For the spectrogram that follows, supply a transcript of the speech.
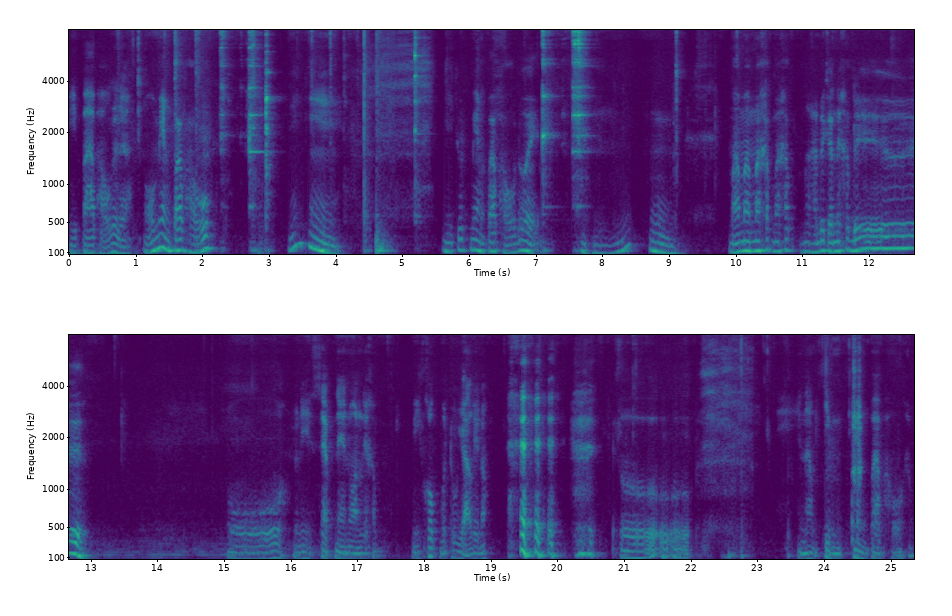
มีปลาเผาเลยเหรอโอ้เมี่ยงปลาเผา นี่ มีชุดเมี่ยงปลาเผาด้วยอื อืม มามามาครับ มาครับ มาทานด้วยกันนะครับ เด้อ โอ้ตัวนี้แซ่บแน่นอนเลยครับ มีครบหมดทุกอย่างเลยเนาะโอ้โอ้โอ้น้ำจิ้มเมี่ยงปลาเผาครับ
